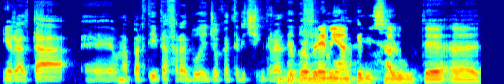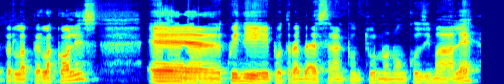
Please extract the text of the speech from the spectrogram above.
in realtà è una partita fra due giocatrici in grande problemi anche di salute eh, per, la, per la Collins. Eh, quindi potrebbe essere anche un turno non così male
